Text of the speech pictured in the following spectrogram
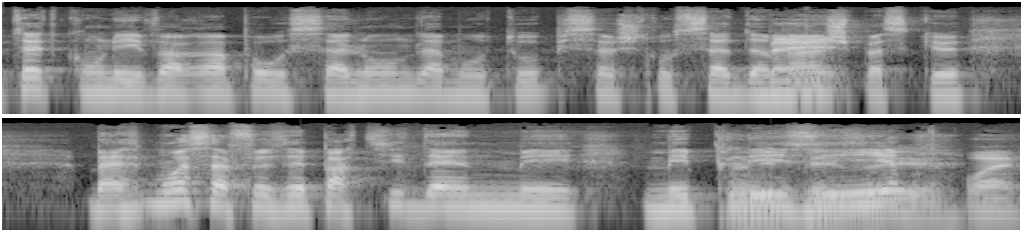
peut-être qu'on les verra pas au salon de la moto, puis ça, je trouve ça dommage Ben- parce que ben, moi, ça faisait partie d'un de mes, mes plaisirs plaisirs. Ouais.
